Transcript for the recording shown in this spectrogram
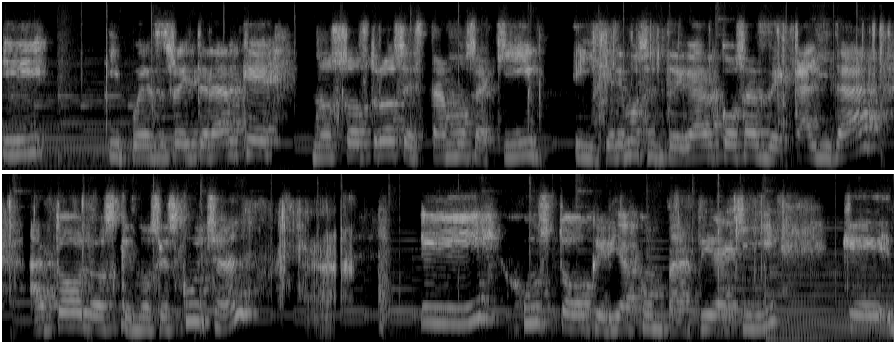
Y y pues reiterar que nosotros estamos aquí y queremos entregar cosas de calidad a todos los que nos escuchan. Y justo quería compartir aquí que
